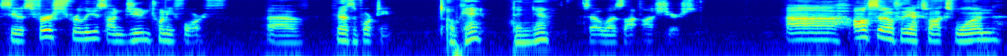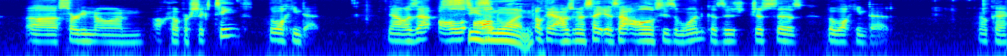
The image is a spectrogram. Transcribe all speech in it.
See, it was first released on June 24th of 2014, Okay, then yeah. so it was last year's. Uh, also for the Xbox One, uh, starting on October 16th, The Walking Dead. Now, is that all? Season all, one. Okay, I was gonna say, is that all of season one? Because it just says The Walking Dead. Okay.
